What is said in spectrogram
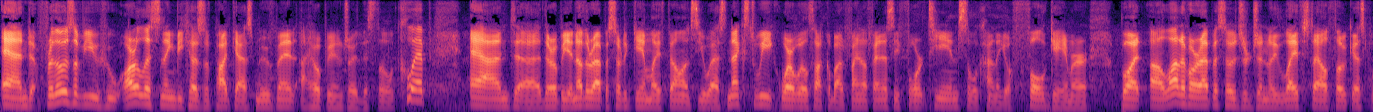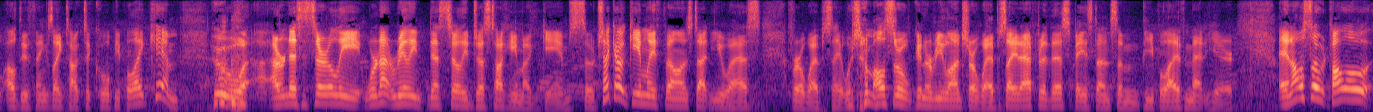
And for those of you who are listening because of Podcast Movement, I hope you enjoyed this little clip. And uh, there will be another episode of Game Life Balance US next week where we'll talk about Final Fantasy 14. So we'll kind of go full gamer. But a lot of our episodes are generally lifestyle focused. I'll do things like talk to cool people like Kim who are necessarily we're not really necessarily just talking about games. So check out GameLifeBalance.us for a website, which I'm also going to relaunch our website after this based on some people I've met here. And also follow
